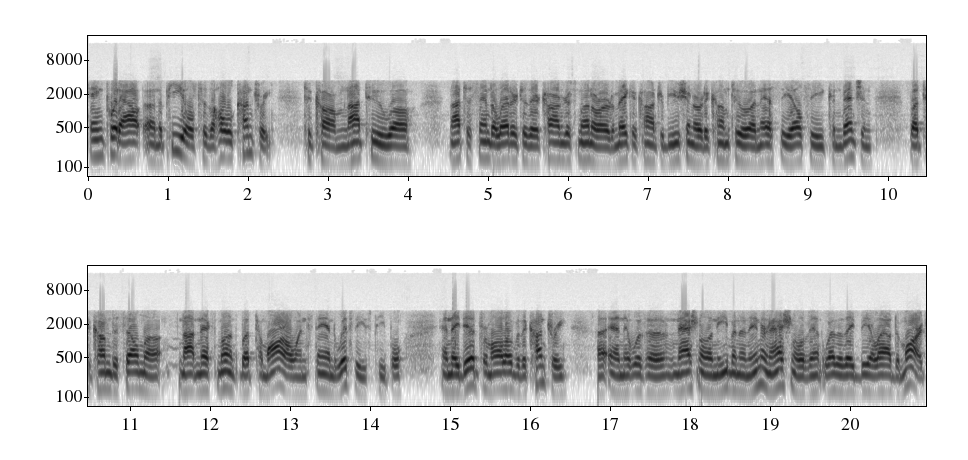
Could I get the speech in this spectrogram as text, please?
King put out an appeal to the whole country to come, not to uh, not to send a letter to their congressman or to make a contribution or to come to an SCLC convention, but to come to Selma not next month but tomorrow and stand with these people. And they did from all over the country, uh, and it was a national and even an international event whether they'd be allowed to march.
